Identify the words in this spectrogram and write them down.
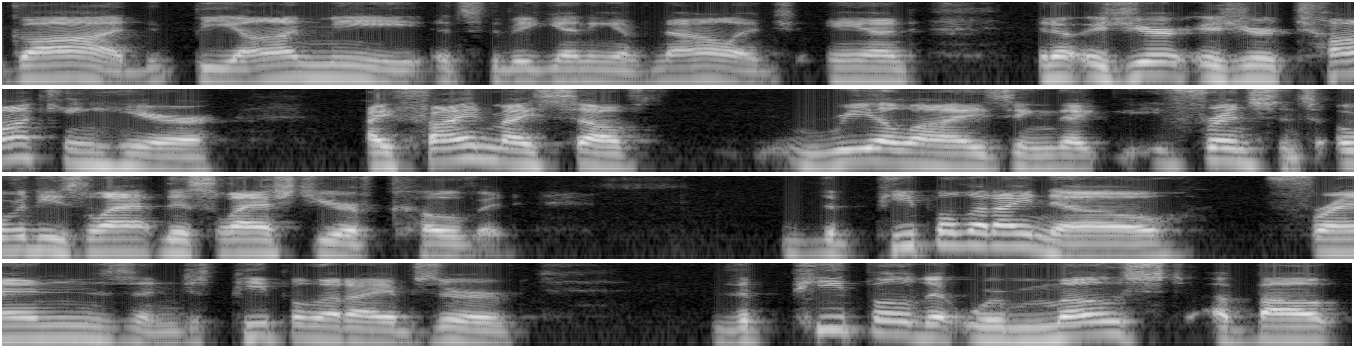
God beyond me. It's the beginning of knowledge. And you know, as you're as you're talking here, I find myself realizing that, for instance, over these la- this last year of COVID, the people that I know, friends, and just people that I observed, the people that were most about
